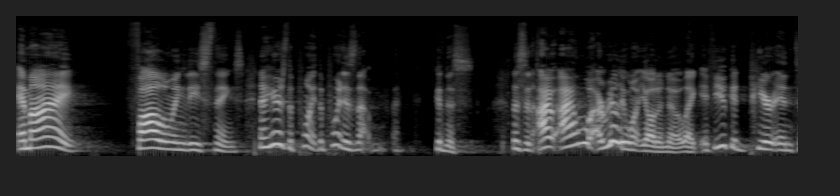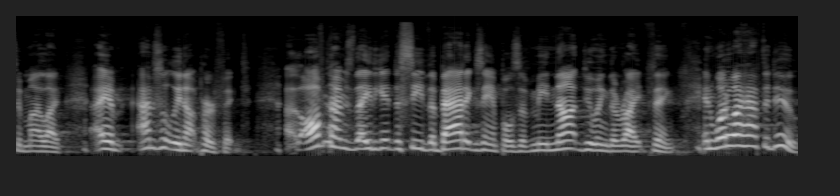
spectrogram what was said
Am I following these things? Now, here's the point. The point is not, goodness, listen, I, I really want y'all to know, like, if you could peer into my life, I am absolutely not perfect oftentimes they get to see the bad examples of me not doing the right thing. And what do I have to do?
